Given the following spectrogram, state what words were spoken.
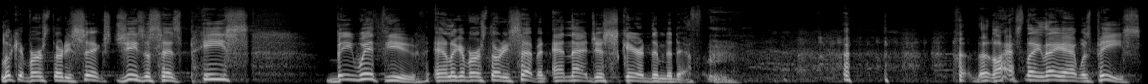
Look at verse 36. Jesus says, Peace be with you. And look at verse 37. And that just scared them to death. the last thing they had was peace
